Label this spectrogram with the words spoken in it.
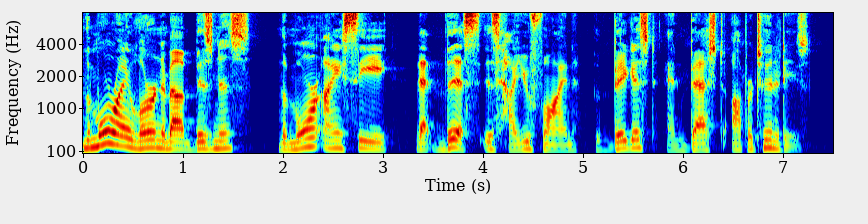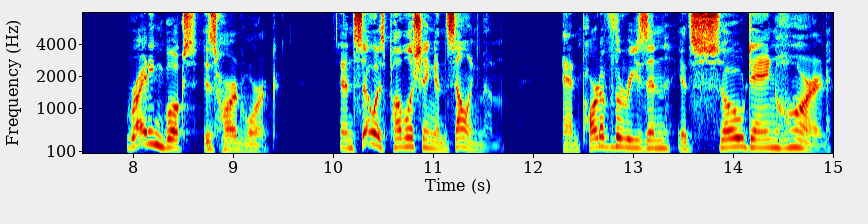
The more I learn about business, the more I see that this is how you find the biggest and best opportunities. Writing books is hard work, and so is publishing and selling them. And part of the reason it's so dang hard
